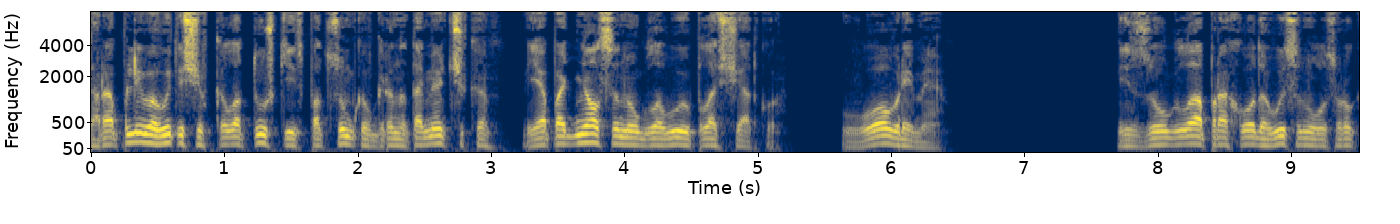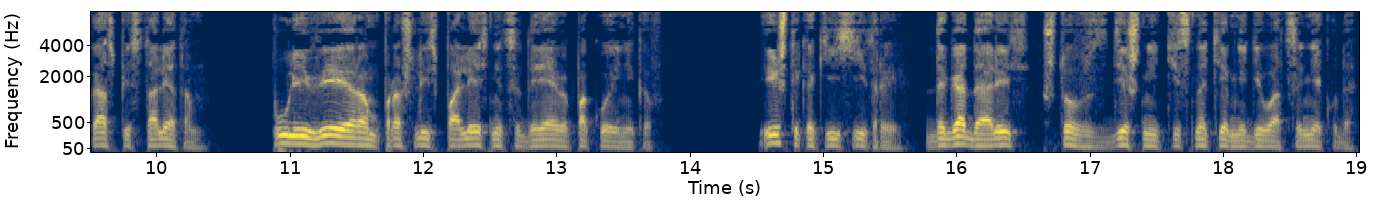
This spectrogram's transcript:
Торопливо вытащив колотушки из-под сумков гранатометчика, я поднялся на угловую площадку. Вовремя. Из-за угла прохода высунулась рука с пистолетом. Пули веером прошлись по лестнице, дырявя покойников. Ишь ты, какие хитрые. Догадались, что в здешней тесноте мне деваться некуда.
